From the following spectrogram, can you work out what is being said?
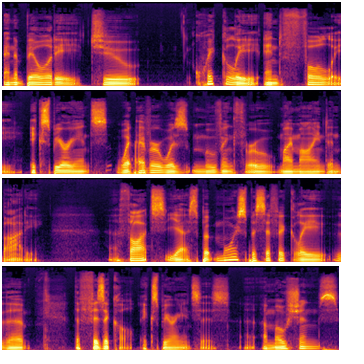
an ability to quickly and fully experience whatever was moving through my mind and body. Uh, thoughts, yes, but more specifically the the physical experiences, uh, emotions,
